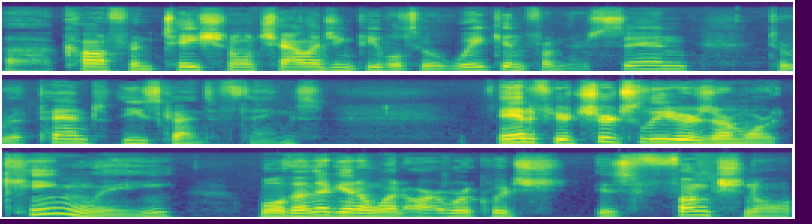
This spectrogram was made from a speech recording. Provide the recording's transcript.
uh, confrontational, challenging people to awaken from their sin, to repent, these kinds of things. And if your church leaders are more kingly, well, then they're going to want artwork which is functional.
